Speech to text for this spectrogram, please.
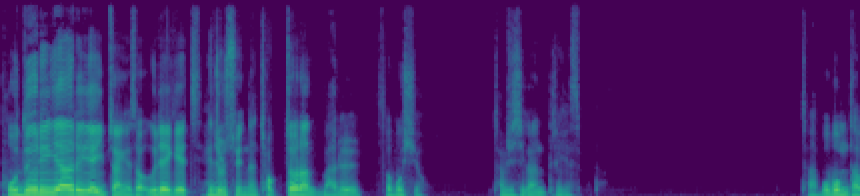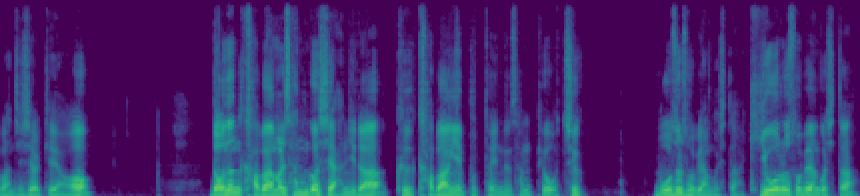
보드리아르의 입장에서 을에게 해줄 수 있는 적절한 말을 써보시오. 잠시 시간 드리겠습니다. 자 모범 답안 제시할게요. 너는 가방을 산 것이 아니라 그 가방에 붙어 있는 상표, 즉 무엇을 소비한 것이다. 기호를 소비한 것이다.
